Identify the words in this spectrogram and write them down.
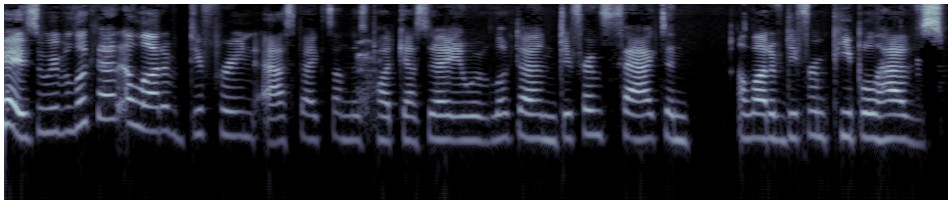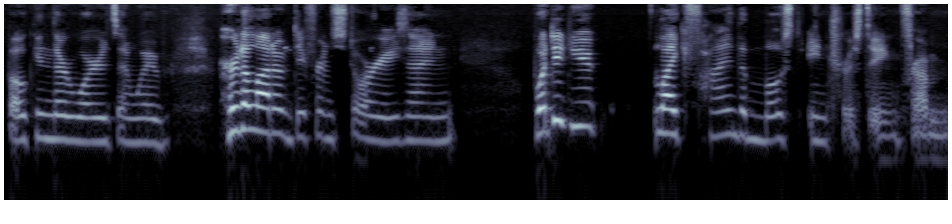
Okay, so we've looked at a lot of different aspects on this podcast today, and we've looked at different facts, and a lot of different people have spoken their words, and we've heard a lot of different stories. And what did you like find the most interesting from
